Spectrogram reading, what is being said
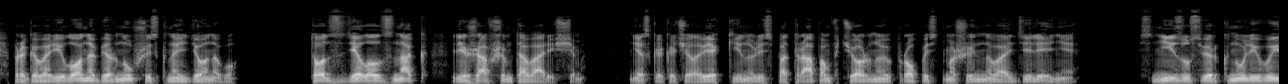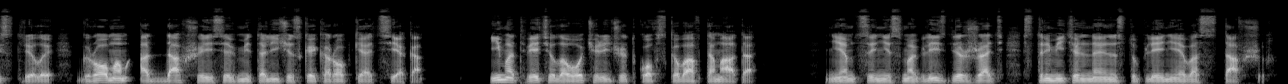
— проговорил он, обернувшись к Найденову. Тот сделал знак лежавшим товарищам. Несколько человек кинулись по трапам в черную пропасть машинного отделения. Снизу сверкнули выстрелы, громом отдавшиеся в металлической коробке отсека. Им ответила очередь житковского автомата. Немцы не смогли сдержать стремительное наступление восставших.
